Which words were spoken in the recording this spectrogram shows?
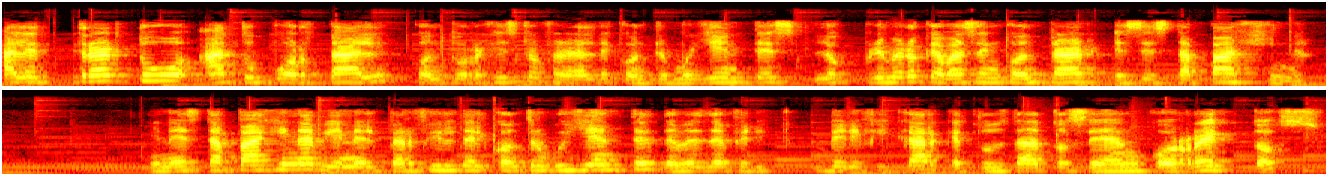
Al entrar tú a tu portal con tu registro federal de contribuyentes, lo primero que vas a encontrar es esta página. En esta página viene el perfil del contribuyente, debes de verificar que tus datos sean correctos.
